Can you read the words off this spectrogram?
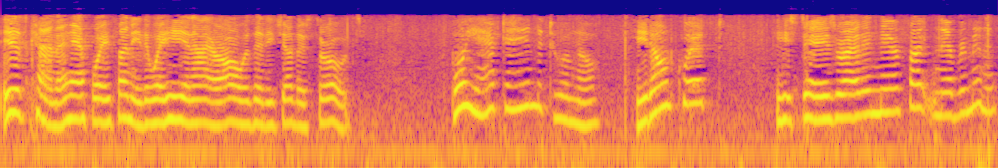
it is kind of halfway funny the way he and I are always at each other's throats. Boy, you have to hand it to him, though. He don't quit. He stays right in there fighting every minute.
